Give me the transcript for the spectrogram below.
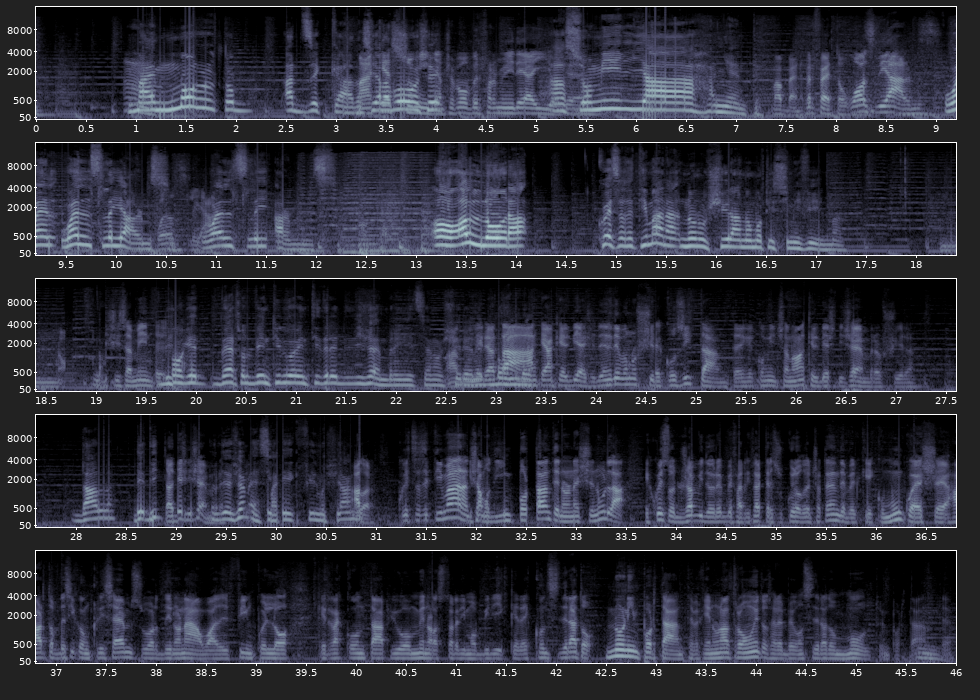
ma è molto azzeccata, Ma sia la voce Cioè, proprio per farmi un'idea io. che- assomiglia a niente. Va bene, perfetto. Wesley Arms. Well- Wellesley Arms. Wellesley Arms. Wellesley Arms. Oh, allora, questa settimana non usciranno moltissimi film. No, decisamente. Diciamo che verso il 22-23 di dicembre iniziano a Ma uscire in le realtà anche, anche il 10. Ne devono uscire così tante che cominciano anche il 10 dicembre a uscire. Dal? Di, di? Dal 10 dicembre. Dal 10 dicembre? Eh sì, ma che film usciranno? Allora, questa settimana, diciamo, di importante non esce nulla e questo già vi dovrebbe far riflettere su quello che ci attende perché comunque esce Heart of the Sea con Chris Hemsworth di Nonawa, del film quello che racconta più o meno la storia di Moby Dick ed è considerato non importante perché in un altro momento sarebbe considerato molto importante.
